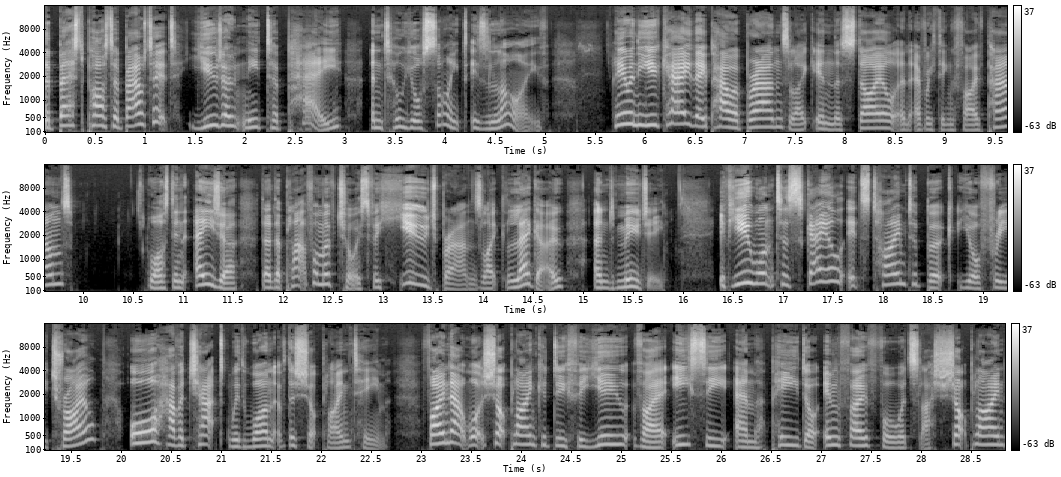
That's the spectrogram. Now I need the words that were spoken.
The best part about it, you don't need to pay until your site is live. Here in the UK, they power brands like In the Style and Everything £5. Whilst in Asia, they're the platform of choice for huge brands like Lego and Muji. If you want to scale, it's time to book your free trial or have a chat with one of the Shopline team. Find out what Shopline could do for you via ecmp.info forward slash shopline.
